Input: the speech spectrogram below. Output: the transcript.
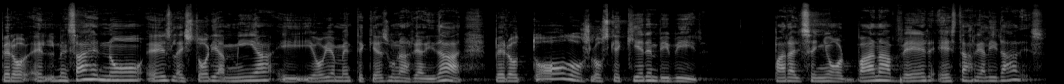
Pero el mensaje no es la historia mía y, obviamente que es una realidad, pero todos los que quieren vivir para el Señor van a ver estas realidades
